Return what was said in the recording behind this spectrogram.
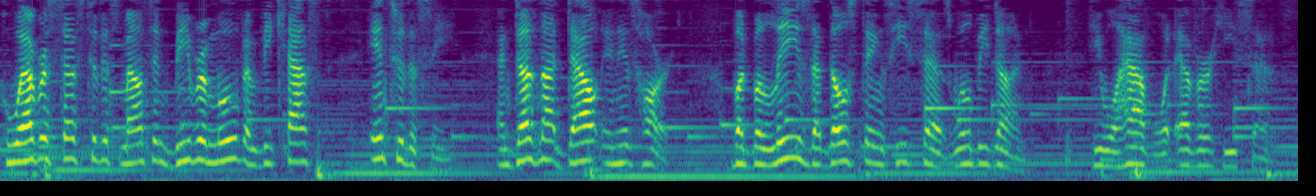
whoever says to this mountain, Be removed and be cast into the sea, and does not doubt in his heart, but believes that those things he says will be done, he will have whatever he says.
